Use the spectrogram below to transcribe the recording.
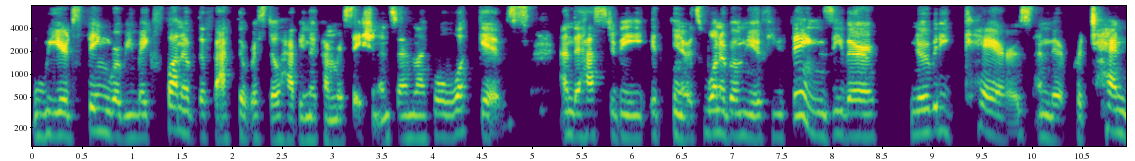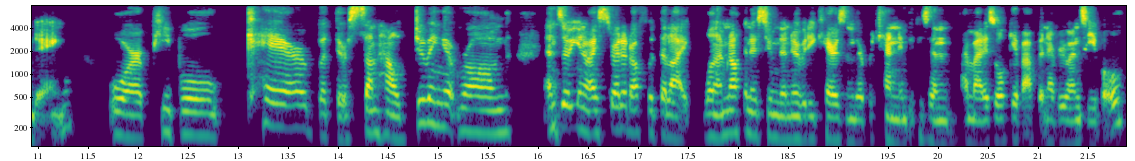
weird thing where we make fun of the fact that we're still having the conversation. And so I'm like, well, what gives? And there has to be, it, you know, it's one of only a few things. Either nobody cares and they're pretending, or people care, but they're somehow doing it wrong. And so, you know, I started off with the like, well, I'm not going to assume that nobody cares and they're pretending because then I might as well give up and everyone's evil.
